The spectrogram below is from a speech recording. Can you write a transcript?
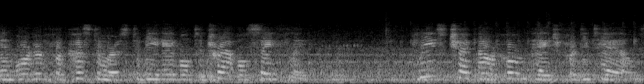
in order for customers to be able to travel safely. Please check our homepage for details.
